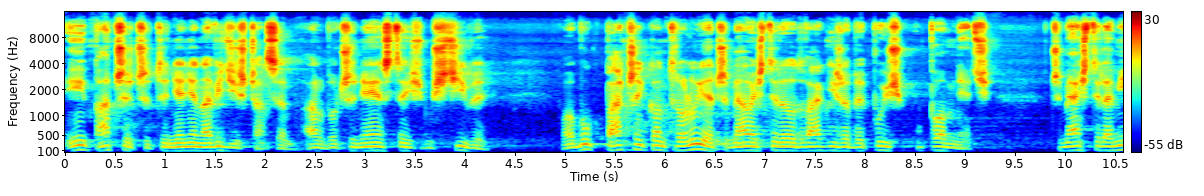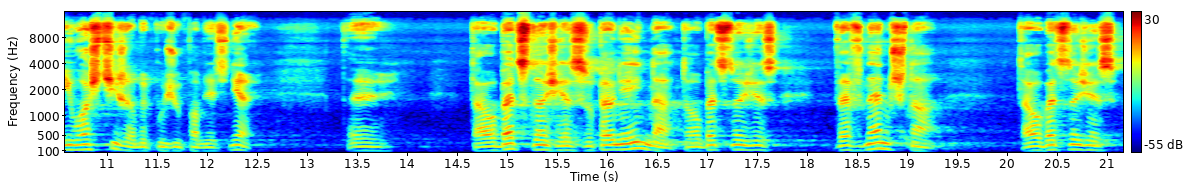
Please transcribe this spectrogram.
i patrzy, czy ty nie nienawidzisz czasem, albo czy nie jesteś mściwy. Bo Bóg patrzy i kontroluje, czy miałeś tyle odwagi, żeby pójść upomnieć. Czy miałeś tyle miłości, żeby pójść upomnieć? Nie. Y, Ta obecność jest zupełnie inna. Ta obecność jest wewnętrzna. Ta obecność jest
